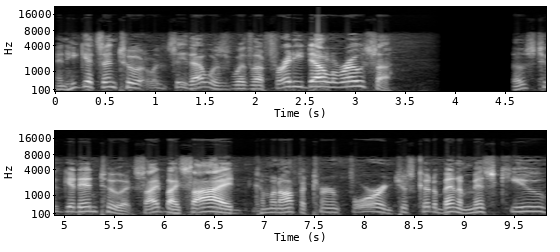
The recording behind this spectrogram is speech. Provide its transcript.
And he gets into it. Let's see, that was with uh, Freddie De La Rosa. Those two get into it side by side, coming off a of turn four, and just could have been a miscue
